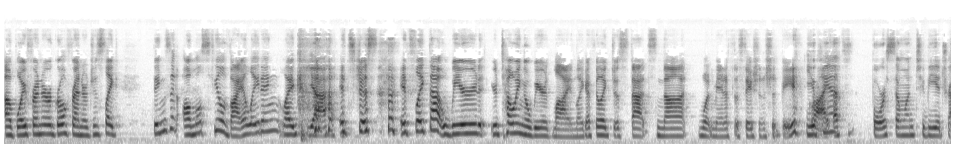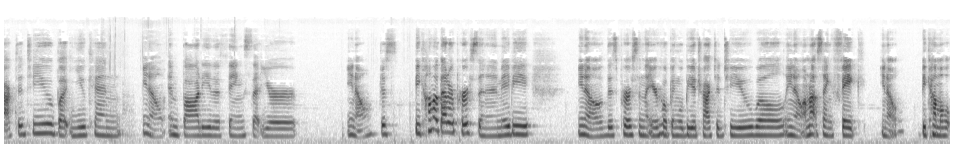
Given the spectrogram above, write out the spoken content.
a boyfriend or a girlfriend or just like things that almost feel violating? Like yeah. it's just it's like that weird you're towing a weird line. Like i feel like just that's not what manifestation should be. You right, can't that's force someone to be attracted to you, but you can, you know, embody the things that you're, you know, just become a better person and maybe you know this person that you're hoping will be attracted to you will you know i'm not saying fake you know become a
